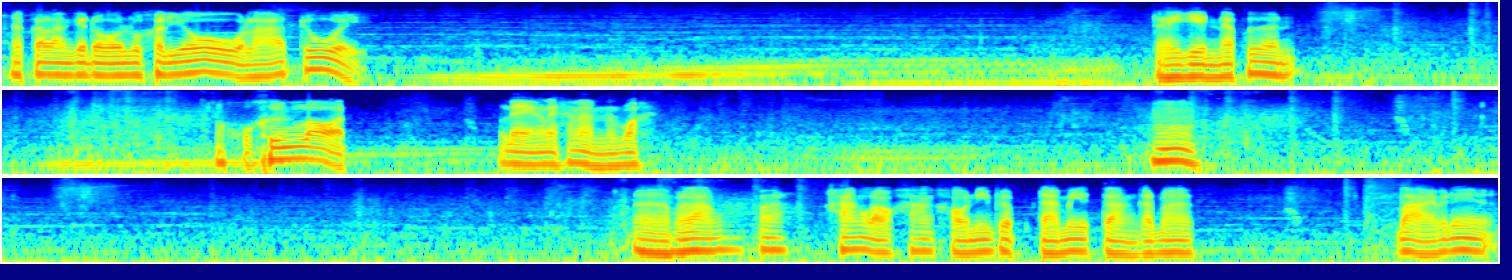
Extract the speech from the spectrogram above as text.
แล้วกำลังจะโดนลูคาริโอลาดด้วยใจเย็นนะเพื่อน โอ้โหครึ่งหลอด แรงอะไรขนาดนั้นวะอืมเออพลังปะข้างเราข้างเขานี่แบบดาเมจต่างกันมาก ตายไปเนี่ย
